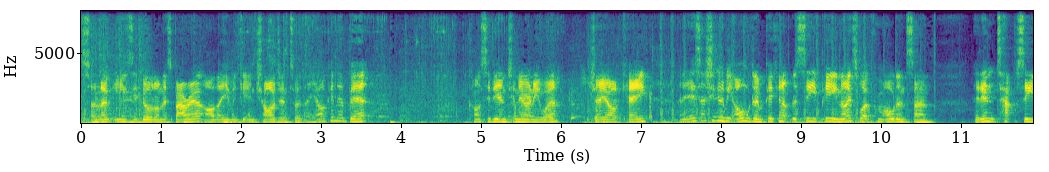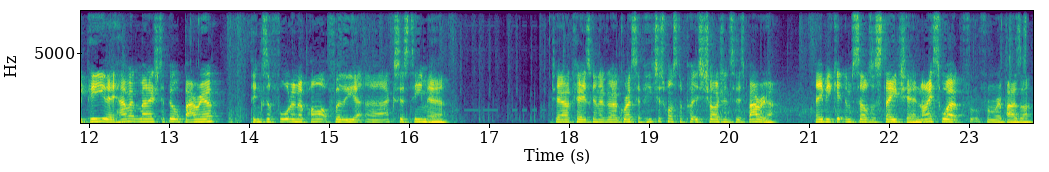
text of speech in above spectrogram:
So no easy build on this barrier. Are they even getting charged into it? They are getting a bit. Can't see the engineer anywhere. JRK. And it is actually going to be Olden picking up the CP. Nice work from Olden-san. They didn't tap CP. They haven't managed to build barrier. Things are falling apart for the uh, Axis team here. JRK is going to go aggressive. He just wants to put his charge into this barrier. Maybe get themselves a stage here. Nice work from Ripazha.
